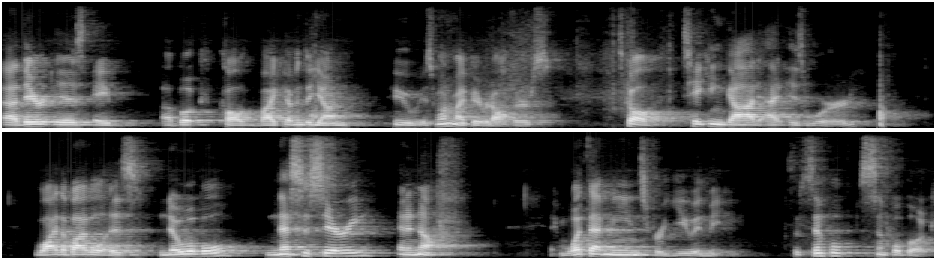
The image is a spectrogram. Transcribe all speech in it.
uh, there is a, a book called by Kevin DeYoung, who is one of my favorite authors. It's called Taking God at His Word Why the Bible is Knowable, Necessary, and Enough, and what that means for you and me. It's a simple, simple book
